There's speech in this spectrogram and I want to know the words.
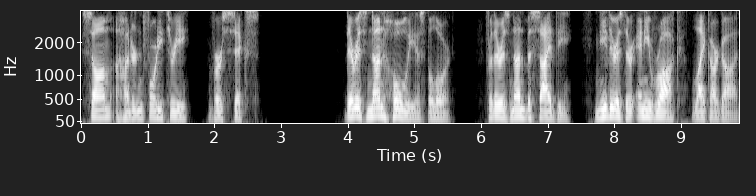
Psalm 143, verse 6. There is none holy as the Lord, for there is none beside thee, neither is there any rock like our God.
